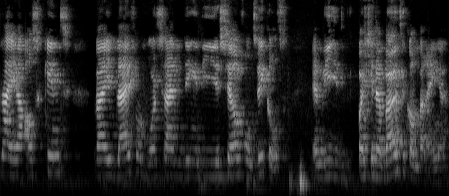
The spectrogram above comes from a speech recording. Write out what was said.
nou ja, als kind waar je blij van wordt, zijn de dingen die je zelf ontwikkelt. En wie, wat je naar buiten kan brengen.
